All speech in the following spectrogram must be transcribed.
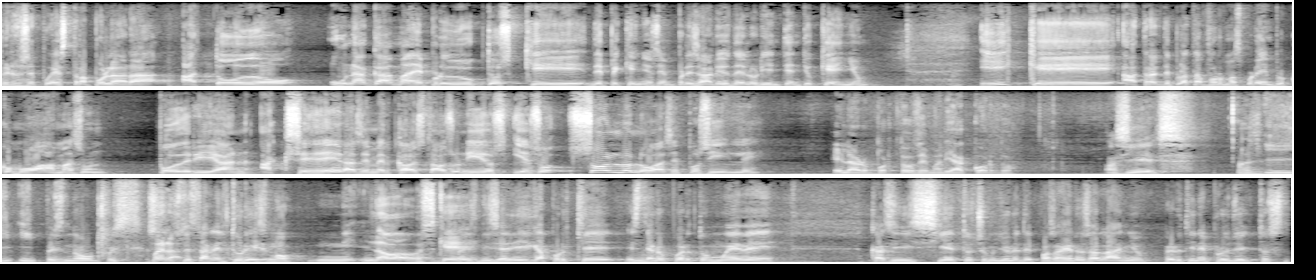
Pero se puede extrapolar a, a todo una gama de productos que de pequeños empresarios del oriente antioqueño y que a través de plataformas, por ejemplo, como Amazon, podrían acceder a ese mercado de Estados Unidos y eso solo lo hace posible el aeropuerto de María Córdoba. Así es. Y, y, pues no, pues bueno, usted está en el turismo. Ni, no, es que. Pues ni se diga porque este uh -huh. aeropuerto mueve casi 7, 8 millones de pasajeros al año, pero tiene proyectos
